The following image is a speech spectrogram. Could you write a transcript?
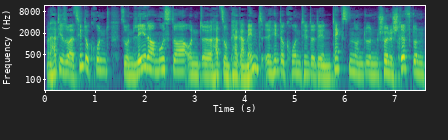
man hat hier so als Hintergrund so ein Ledermuster und äh, hat so ein Pergament-Hintergrund hinter den Texten und, und schöne Schrift und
